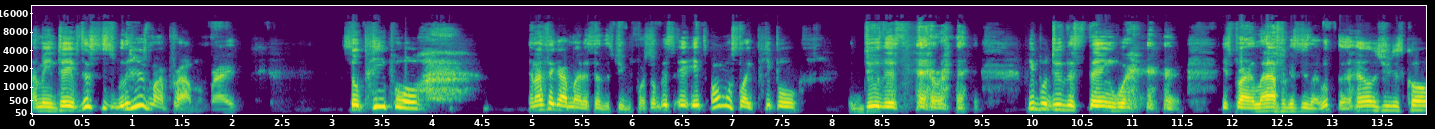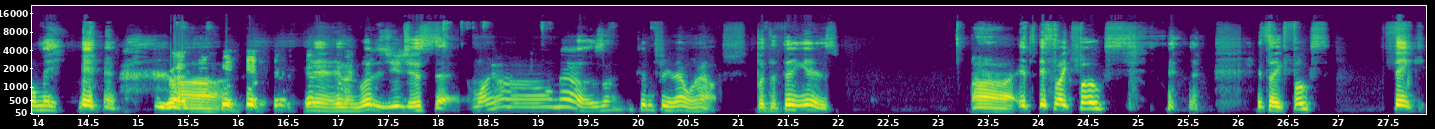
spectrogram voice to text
I mean, Dave, this is here's my problem, right? So people, and I think I might have said this to you before. So it's it's almost like people do this. people do this thing where he's probably laughing because he's like, "What the hell did you just call me?" Uh, yeah, he's like, "What did you just say?" I'm like, "Oh no, like, couldn't figure that one out." But the thing is, uh, it's it's like folks, it's like folks think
